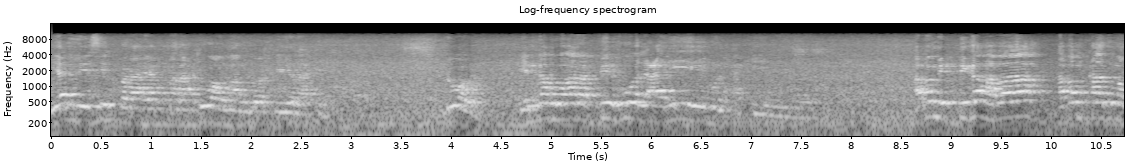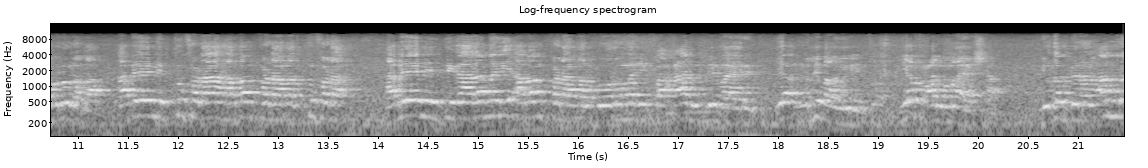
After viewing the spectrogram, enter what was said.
يلي سفر هم من دوا من روحي لكن دوا إنه ربي هو العليم الحكيم. أبا مدقا أبا أبا مكاد مغلول أبا. أبا متفرا أبا فرا متفرا أبا مدقا لمري أبا فرا ملبور مري فعال لما يريد لما يريد. يفعل ما يشاء. يدبر الأمر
